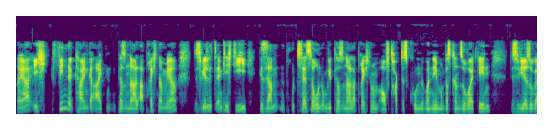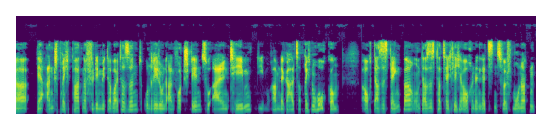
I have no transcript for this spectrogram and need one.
naja, ich finde keinen geeigneten Personalabrechner mehr, dass wir letztendlich die gesamten Prozesse rund um die Personalabrechnung im Auftrag des Kunden übernehmen. Und das kann so weit gehen, dass wir sogar der Ansprechpartner für den Mitarbeiter sind und Rede und Antwort stehen zu allen Themen, die im Rahmen der Gehaltsabrechnung hochkommen. Auch das ist denkbar und das ist tatsächlich auch in den letzten zwölf Monaten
